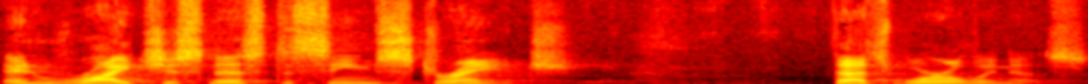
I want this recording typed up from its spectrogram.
and righteousness to seem strange. That's worldliness.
